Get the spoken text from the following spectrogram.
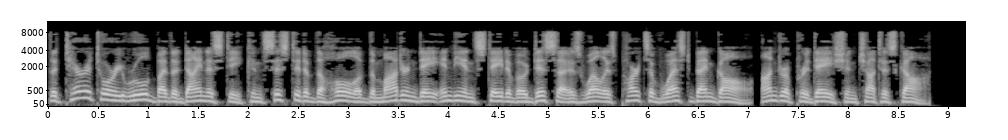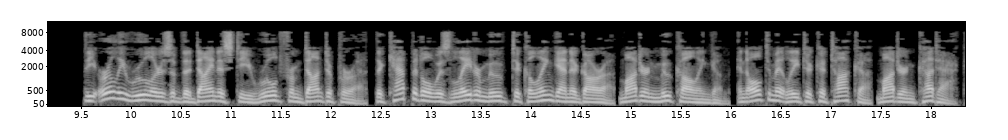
The territory ruled by the dynasty consisted of the whole of the modern-day Indian state of Odisha as well as parts of West Bengal, Andhra Pradesh and Chhattisgarh. The early rulers of the dynasty ruled from Dantapura. The capital was later moved to Kalinganagara, modern Mukalingam, and ultimately to Kataka, modern Cuttack.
